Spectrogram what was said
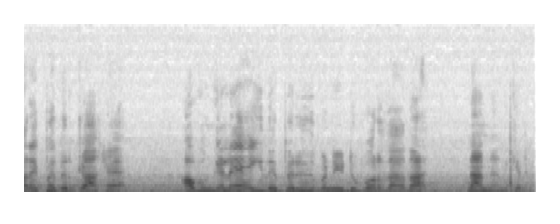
மறைப்பதற்காக அவங்களே இதை பெரிது பண்ணிட்டு போகிறதா தான் நான் நினைக்கிறேன்.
